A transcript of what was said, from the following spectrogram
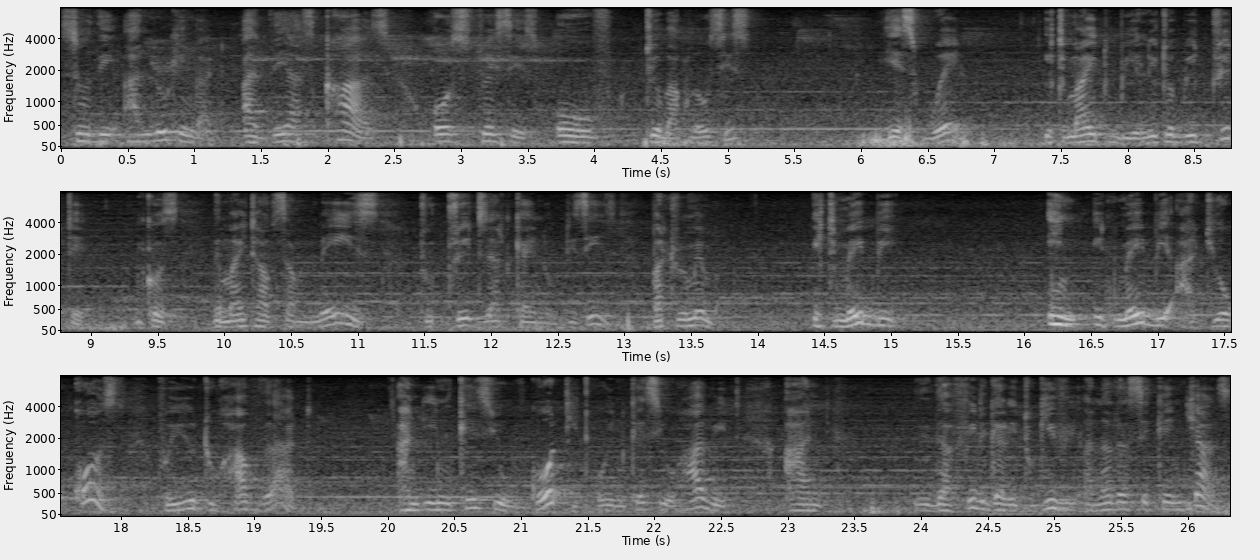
so they are looking at are there scars or stresses of tuberculosis yes well it might be a little bit treated because they might have some maize to treat that kind of disease. But remember it may be in it may be at your cost for you to have that. And in case you've got it or in case you have it and the field gallery to give you another second chance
